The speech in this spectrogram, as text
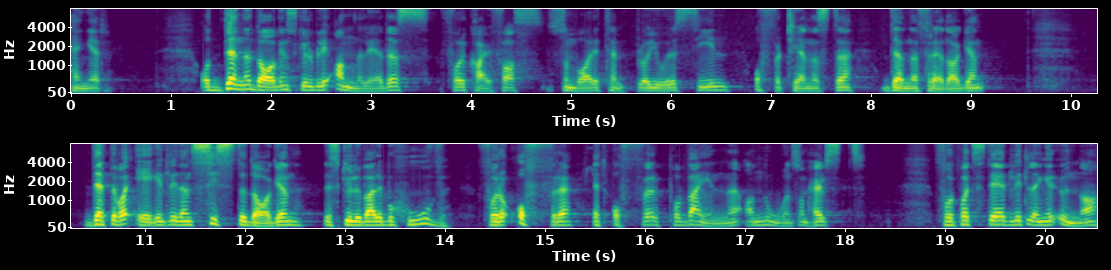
henger. Og denne dagen skulle bli annerledes for Kaifas, som var i tempelet og gjorde sin offertjeneste denne fredagen. Dette var egentlig den siste dagen det skulle være behov for å ofre et offer på vegne av noen som helst. For på et sted litt lenger unna,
